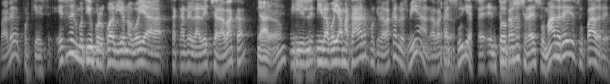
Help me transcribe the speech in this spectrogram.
¿Vale? Porque ese es el motivo por el cual yo no voy a sacarle la leche a la vaca. Claro. Ni, ni la voy a matar, porque la vaca no es mía, la vaca es suya. En todo caso será de su madre y de su padre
